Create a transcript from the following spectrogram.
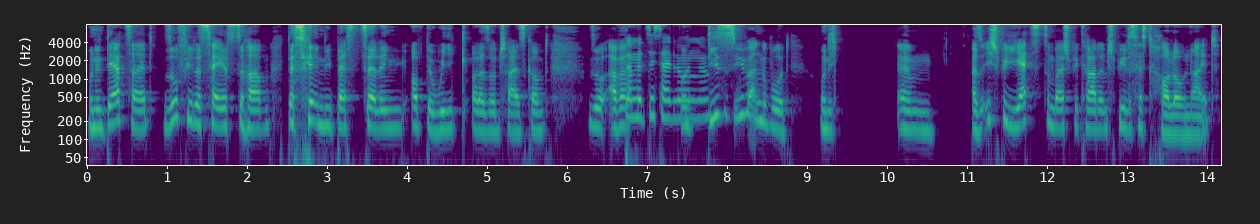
und in der Zeit so viele Sales zu haben, dass er in die Best-Selling of the Week oder so ein Scheiß kommt. So, aber Damit sich's halt lohnt, und ne? dieses Überangebot und ich, ähm, also ich spiele jetzt zum Beispiel gerade ein Spiel, das heißt Hollow Knight.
